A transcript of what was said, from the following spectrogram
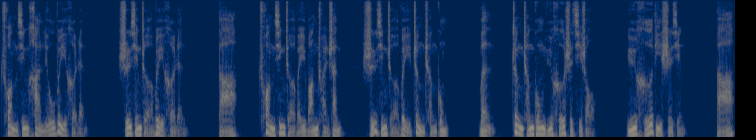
创新汉流为何人？实行者为何人？答：创新者为王传山，实行者为郑成功。问郑成功于何时起手？于何地实行？答：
